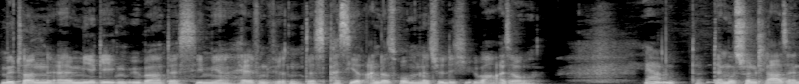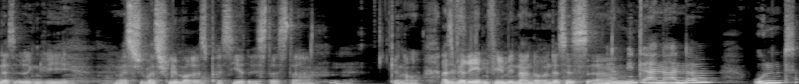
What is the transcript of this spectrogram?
Müttern äh, mir gegenüber, dass sie mir helfen würden. Das passiert andersrum natürlich über, also Ja, da, da muss schon klar sein, dass irgendwie was, was Schlimmeres passiert ist, dass da, genau. Also wir reden viel miteinander und das ist, äh, ja, miteinander und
